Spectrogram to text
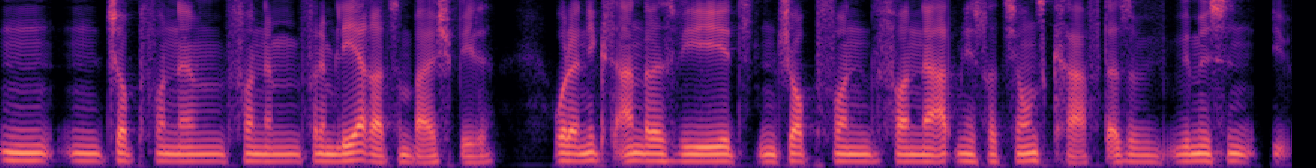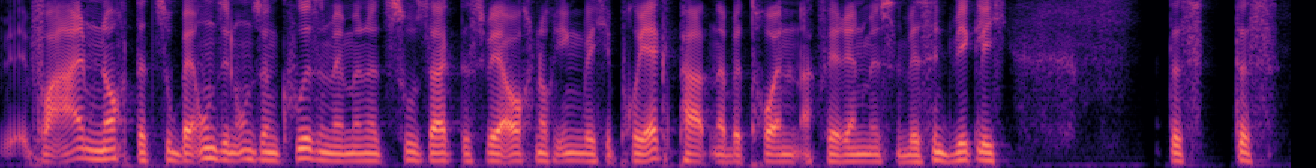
ein, ein Job von einem, von, einem, von einem Lehrer zum Beispiel oder nichts anderes wie jetzt ein Job von, von einer Administrationskraft. Also wir müssen vor allem noch dazu bei uns in unseren Kursen, wenn man dazu sagt, dass wir auch noch irgendwelche Projektpartner betreuen und akquirieren müssen. Wir sind wirklich das, das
